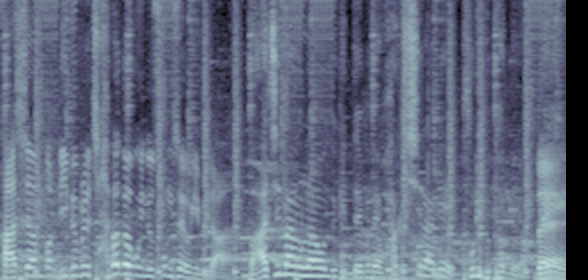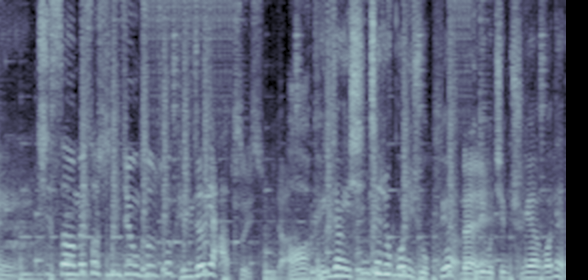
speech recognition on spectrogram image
다시 한번 리듬을 잡아가고 있는 송세영입니다. 마지막 라운드기 때문에 확실하게 불이 붙었네요. 네. 실싸움에서 신재웅 선수가 굉장히 앞서 있습니다. 아, 굉장히 신체 조건이 좋고요. 네. 그리고 지금 중요한 거는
